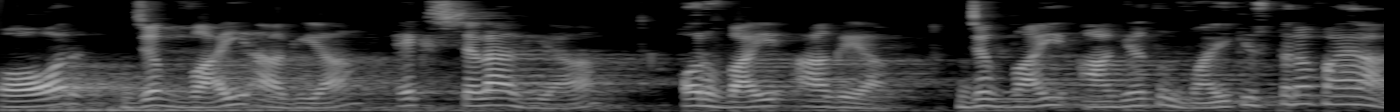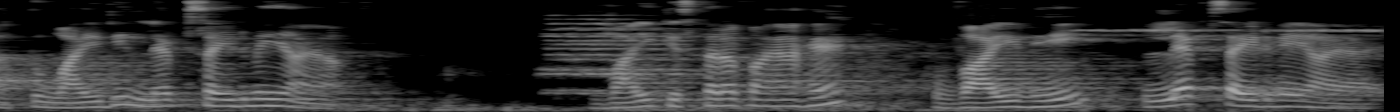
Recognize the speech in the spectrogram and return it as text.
और जब y आ गया, x चला गया और y आ गया, जब y आ गया तो y किस तरफ़ आया? तो y भी लेफ़्ट साइड में ही आया। y किस तरफ़ आया है? y भी लेफ़्ट साइड में ही आया है।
